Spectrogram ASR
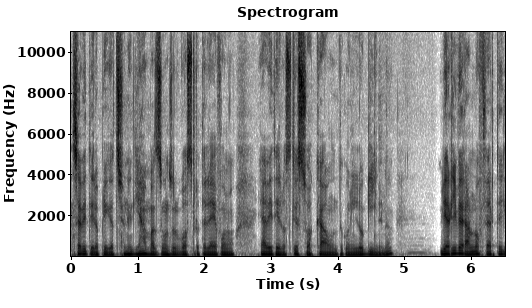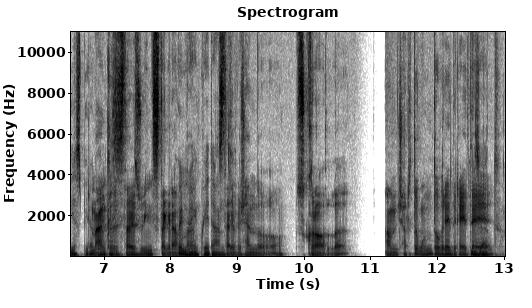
se avete l'applicazione di Amazon sul vostro telefono e avete lo stesso account con il login, vi arriveranno offerte di aspirapolvere. Ma anche se state su Instagram, state facendo scroll, a un certo punto vedrete esatto.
